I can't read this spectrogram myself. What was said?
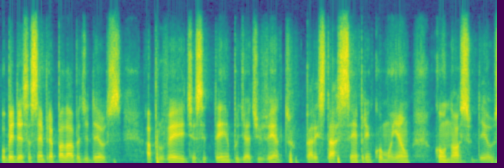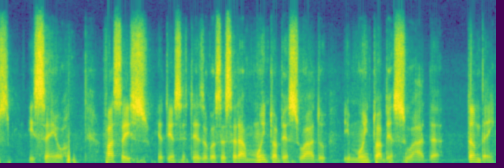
Obedeça sempre a palavra de Deus. Aproveite esse tempo de advento para estar sempre em comunhão com o nosso Deus e Senhor. Faça isso e eu tenho certeza você será muito abençoado e muito abençoada também.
